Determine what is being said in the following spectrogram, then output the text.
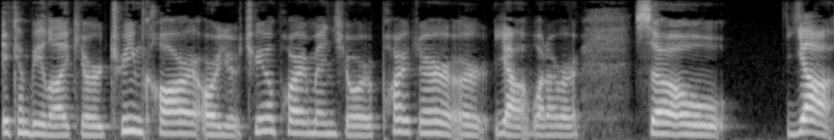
it can be like your dream car or your dream apartment your partner or yeah whatever so yeah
